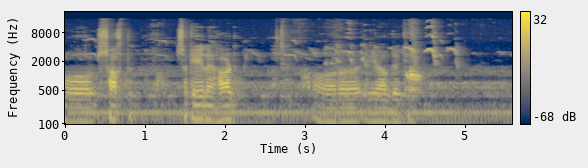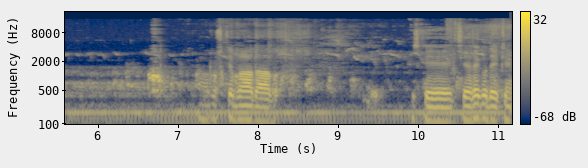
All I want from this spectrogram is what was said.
और सख्त, स्केल है हार्ड और ये आप देखें, और उसके बाद आप इसके चेहरे को देखें,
